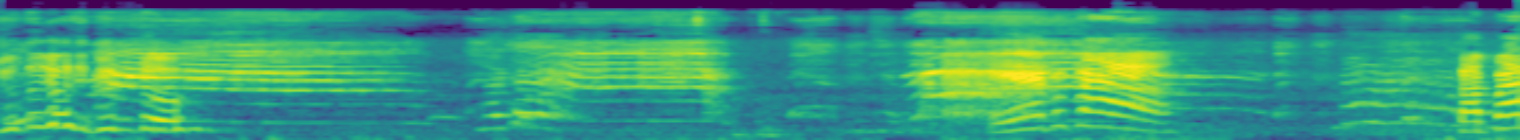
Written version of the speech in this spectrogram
জুতো চলছে জুতো। এ পাপা। পাপা।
